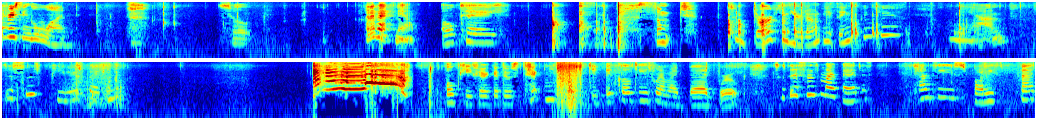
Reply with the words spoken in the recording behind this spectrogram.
Every single one. So, put it back now. Okay. So, so dark in here, don't you think, Pinky? Man, this is Peter's bedroom. Ah! Okay, sorry, guys. There was technical difficulties where my bed broke. So this is my bed. Can't see Spotty's bed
